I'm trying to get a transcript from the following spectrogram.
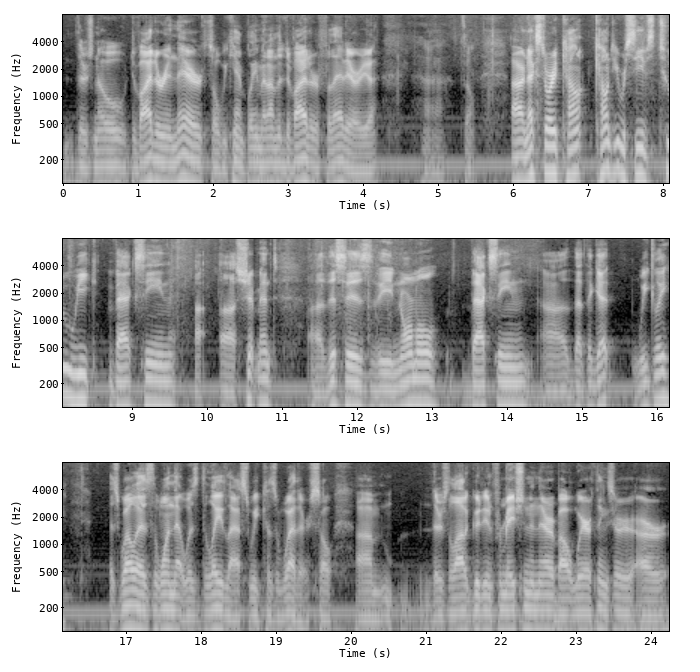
there's no divider in there, so we can't blame it on the divider for that area. Uh, so, our next story: count, county receives two-week vaccine uh, uh, shipment. Uh, this is the normal vaccine uh, that they get weekly, as well as the one that was delayed last week because of weather. So. Um, there's a lot of good information in there about where things are are,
